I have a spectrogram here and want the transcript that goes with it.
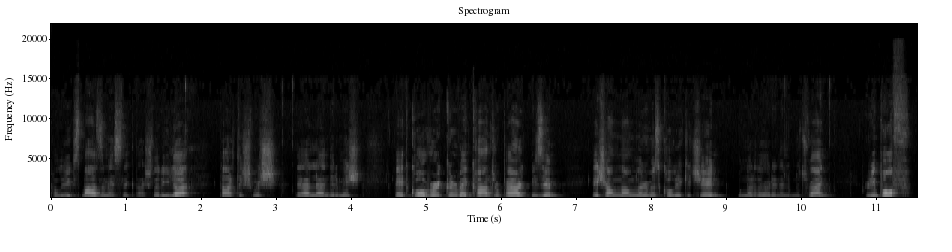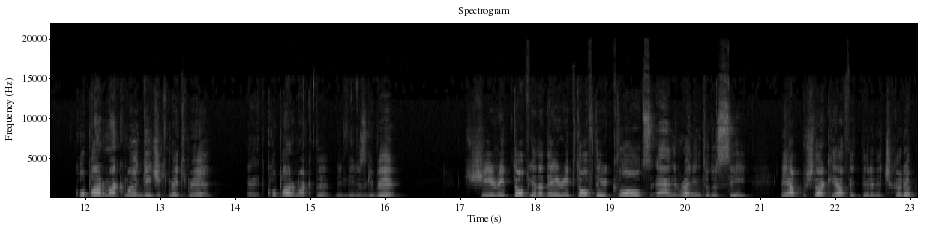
colleagues, bazı meslektaşlarıyla tartışmış, değerlendirmiş. Evet, coworker ve counterpart bizim eş anlamlarımız colleague için. Bunları da öğrenelim lütfen. Rip off, koparmak mı, gecikmek mi? Evet, koparmaktı bildiğiniz gibi. She ripped off ya da they ripped off their clothes and ran into the sea. Ne yapmışlar? Kıyafetlerini çıkarıp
